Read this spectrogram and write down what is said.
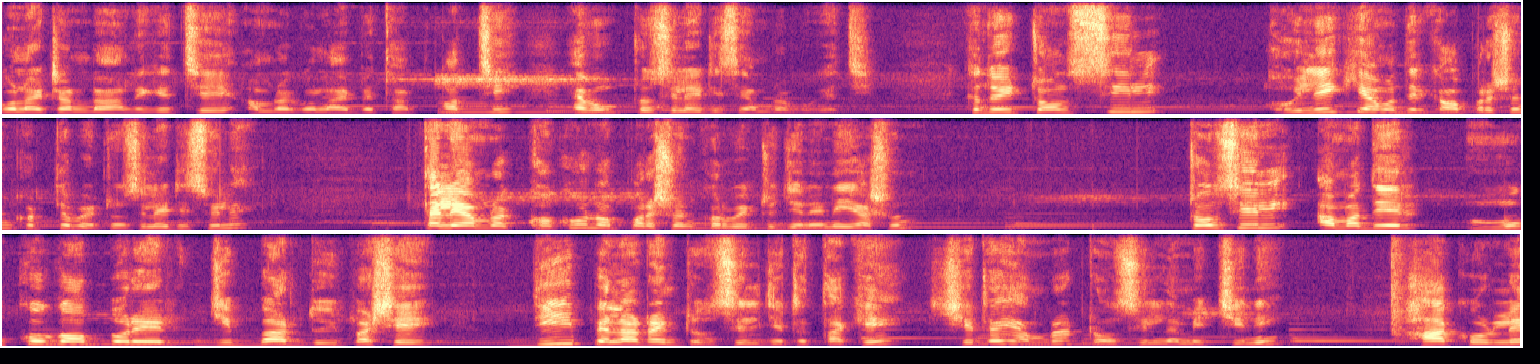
গলায় ঠান্ডা লেগেছে আমরা গলায় ব্যথা পাচ্ছি এবং টনসিলাইটিসে আমরা ভুগেছি। কিন্তু এই টনসিল হইলেই কি আমাদেরকে অপারেশন করতে হবে? টনসিলাইটিস হইলে? তাহলে আমরা কখন অপারেশন করব একটু জেনে নেই আসুন। টনসিল আমাদের মুখগহ্বরের জিব্বার দুই পাশে ডি প্যালাটাইন টনসিল যেটা থাকে সেটাই আমরা টনসিল নামে চিনি। হা করলে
